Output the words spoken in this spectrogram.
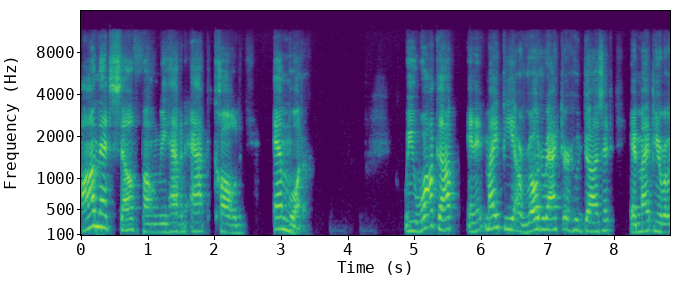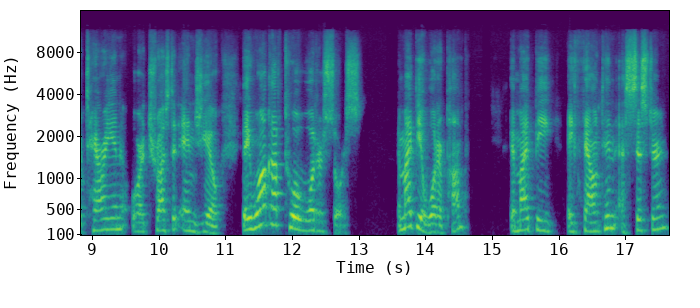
on that cell phone, we have an app called mWater. We walk up and it might be a Rotaractor who does it. It might be a Rotarian or a trusted NGO. They walk up to a water source. It might be a water pump. It might be a fountain, a cistern,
